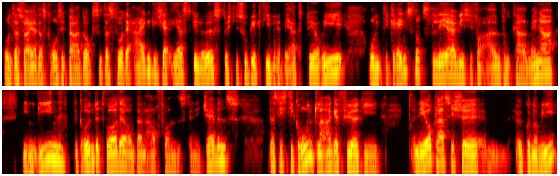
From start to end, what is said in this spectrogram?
Und das war ja das große Paradox. Und das wurde eigentlich ja erst gelöst durch die subjektive Werttheorie und die Grenznutzenlehre, wie sie vor allem von Karl Menger in Wien begründet wurde und dann auch von Stanley Jevons. Das ist die Grundlage für die neoklassische ähm, Ökonomie.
